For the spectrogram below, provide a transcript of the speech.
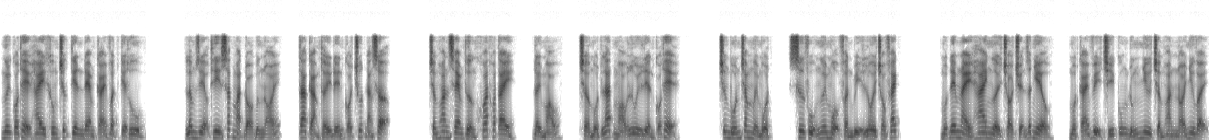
ngươi có thể hay không trước tiên đem cái vật kia thu? Lâm diệu thi sắc mặt đỏ bừng nói, ta cảm thấy đến có chút đáng sợ. Trầm hoan xem thường khoát khoát tay, đầy máu, chờ một lát máu lui liền có thể chương bốn trăm mười một, sư phụ ngươi mộ phần bị lôi cho phách. Một đêm này hai người trò chuyện rất nhiều, một cái vị trí cũng đúng như trầm hoan nói như vậy,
